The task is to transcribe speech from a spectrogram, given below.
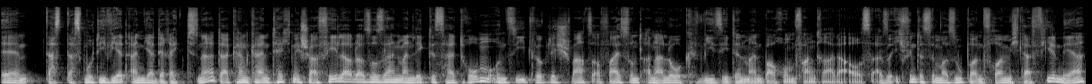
ähm, dass das motiviert einen ja direkt. Ne? Da kann kein technischer Fehler oder so sein, man legt es halt rum und sieht wirklich schwarz auf weiß und analog, wie sieht denn mein Bauchumfang gerade aus. Also ich finde das immer super und freue mich da viel mehr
